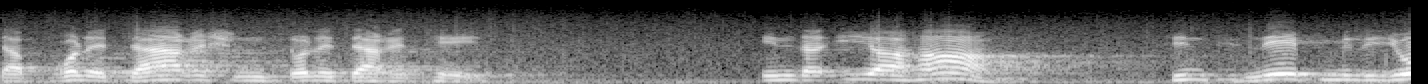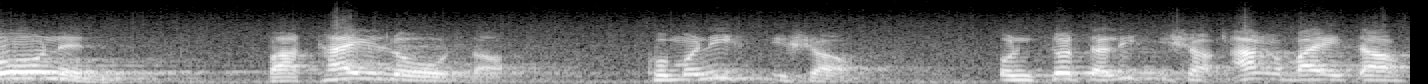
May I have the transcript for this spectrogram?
der proletarischen Solidarität. In der IAH sind neben Millionen parteiloser, kommunistischer und sozialistischer Arbeiter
